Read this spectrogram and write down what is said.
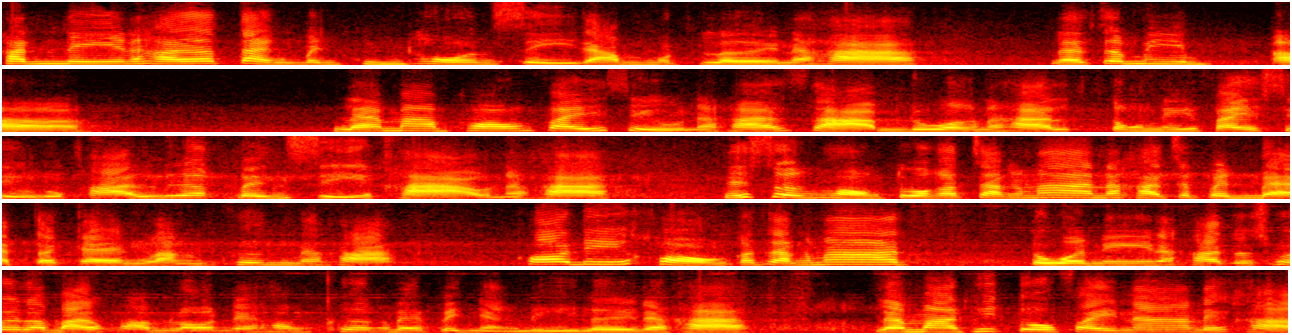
คันนี้นะคะจะแต่งเป็นคุมโทนสีดำหมดเลยนะคะ และจะมีเอ่อและมาพร้อมไฟสิวนะคะสามดวงนะคะ ตรงนี้ไฟสิวลูกค้าเลือกเป็นสีขาวนะคะ ในส่วนของตัวกระจังหน้านะคะ จะเป็นแบบตะแกรงรังผึ้งนะคะ ข้อดีของกระจังหน้าตัวนี้นะคะ จะช่วยระบายความร้อนในห้องเครื่องได้เป็นอย่างดีเลยนะคะ และมาที่ตัวไฟหน้าเลยค่ะ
